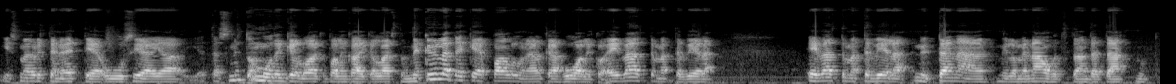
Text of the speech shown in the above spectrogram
Ja sit mä yrittänyt etsiä uusia. Ja, ja tässä nyt on muutenkin ollut aika paljon kaikenlaista. Ne kyllä tekee paluun, älkää huoliko. Ei välttämättä vielä, ei välttämättä vielä nyt tänään, milloin me nauhoitetaan tätä. Mutta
